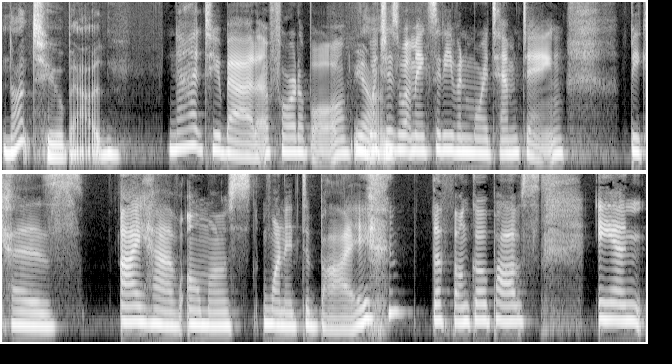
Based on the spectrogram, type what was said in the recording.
not too bad. Not too bad, affordable, Yeah. which is what makes it even more tempting because I have almost wanted to buy the Funko Pops and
